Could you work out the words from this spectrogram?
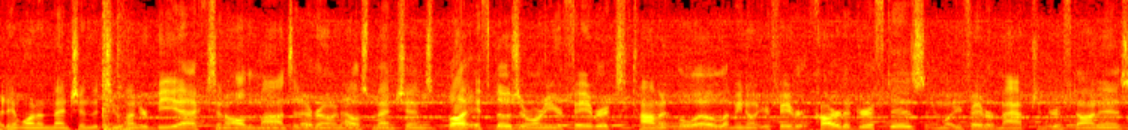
I didn't want to mention the 200BX and all the mods that everyone else mentions, but if those are one of your favorites, comment below. Let me know what your favorite car to drift is and what your favorite map to drift on is.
